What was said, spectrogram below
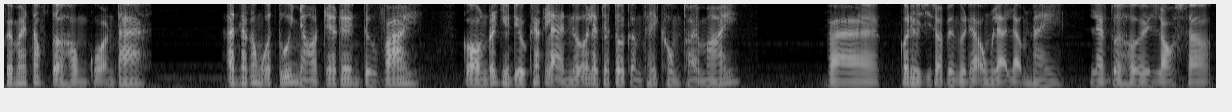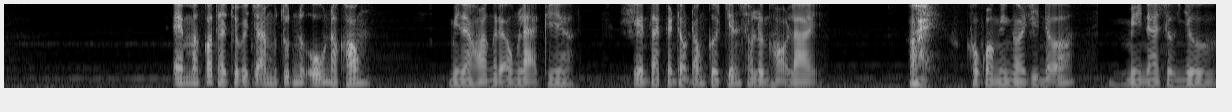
với mái tóc tơ hồng của anh ta. Anh ta có một cái túi nhỏ treo lên từ vai, còn rất nhiều điều khác lạ nữa làm cho tôi cảm thấy không thoải mái. Và có điều gì đó về người đàn ông lạ lẫm này làm tôi hơi lo sợ. Em có thể chuẩn bị cho anh một chút nước uống nào không? Mina hỏi người đàn ông lạ kia khi anh ta cẩn trọng đóng cửa chính sau lưng họ lại. Ai, không còn nghi ngờ gì nữa. Mina dường như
